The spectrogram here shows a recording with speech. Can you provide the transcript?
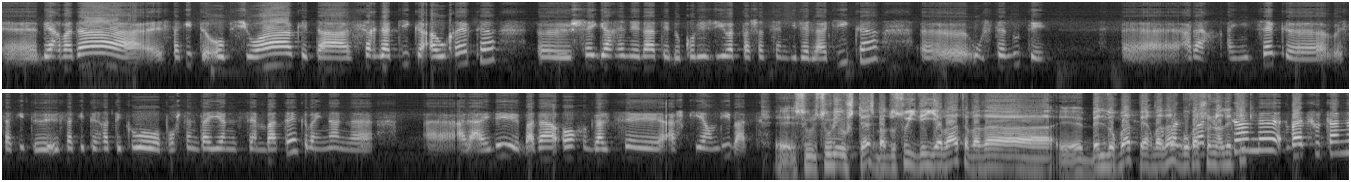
eh, behar bada ez dakit opzioak eta zergatik aurrek eh, seigarren edat edo kolegioat pasatzen direlarik eh, usten dute uh, ara, hainitzek, uh, ez dakit errateko postentaian zen batek, baina uh, ala ere, bada hor galtze askia handi bat. E, zure ustez, baduzu ideia bat, bada e, beldur bat, behar bada, burasoen aldetik? Batzutan,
